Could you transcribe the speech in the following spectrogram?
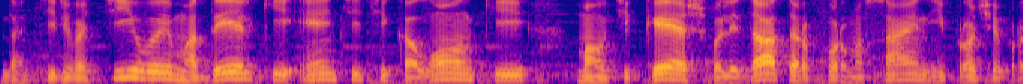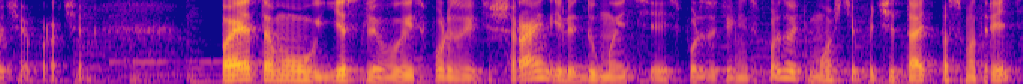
да, деривативы, модельки, entity, колонки, multi-cache, валидатор, form assign и прочее, прочее, прочее. Поэтому, если вы используете Shrine или думаете использовать или не использовать, можете почитать, посмотреть.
